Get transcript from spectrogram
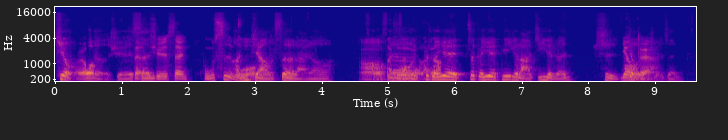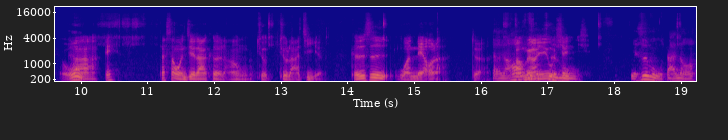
旧的学生，学生不是我，本角色来喽。哦，这个月这个月第一个垃圾的人是旧的学生。哦，哎，他上完接搭课，然后就就垃圾了。可是是晚聊了，对啊。然后没有，因为我先也是牡丹哦。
